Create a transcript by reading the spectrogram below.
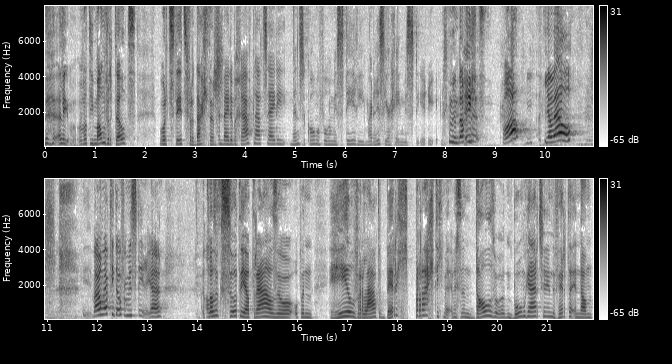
Allee, wat die man vertelt, wordt steeds verdachter. En bij de begraafplaats zei hij, mensen komen voor een mysterie, maar er is hier geen mysterie. dan dacht Echt? wat? Jawel! Waarom heb je het over mysterie? Ja. Het was ook zo theatraal, zo op een heel verlaten berg. Prachtig, met, met zo'n dal, zo een boomgaartje in de verte. En dan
